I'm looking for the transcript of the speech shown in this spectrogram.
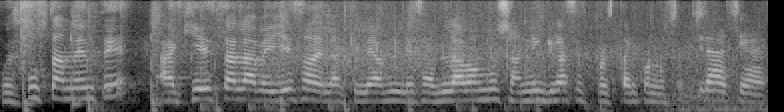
Pues justamente aquí está la belleza de la que les hablábamos. Shanique, gracias por estar con nosotros. Gracias.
